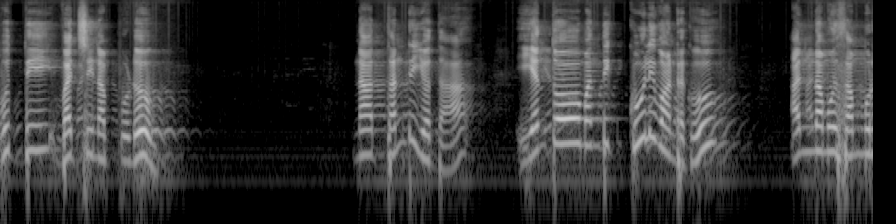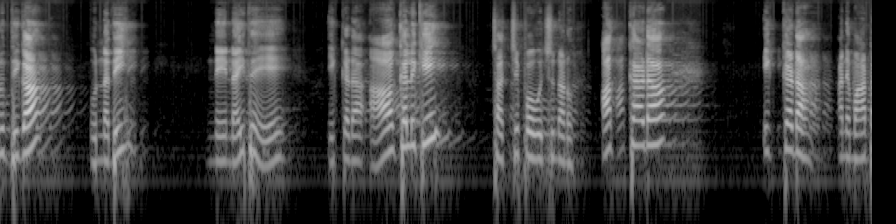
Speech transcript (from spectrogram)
బుద్ధి వచ్చినప్పుడు నా తండ్రి యొద్ద ఎంతో మంది కూలివాండ్రకు అన్నము సమృద్ధిగా ఉన్నది. నేనైతే ఇక్కడ ఆకలికి చచ్చిపోవచ్చున్నాను. అక్కడ ఇక్కడ అనే మాట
